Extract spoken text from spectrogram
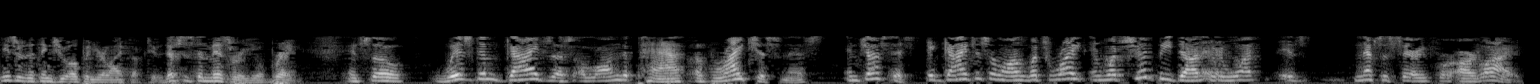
These are the things you open your life up to. This is the misery you'll bring. And so wisdom guides us along the path of righteousness and justice. It guides us along what's right and what should be done and what is necessary for our lives.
